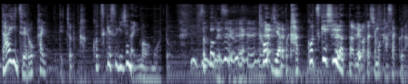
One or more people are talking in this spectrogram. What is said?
第0回ってちょっとかっこつけすぎじゃない？今思うと。そうですよね。当時やっぱかっこつけしいだったんで私も笠倉。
